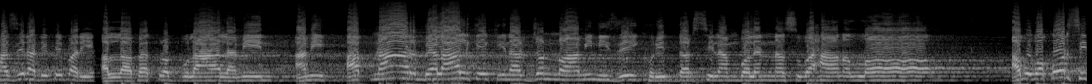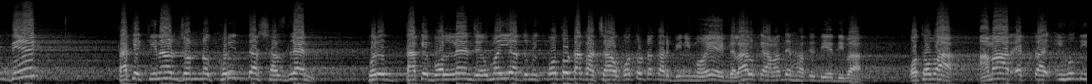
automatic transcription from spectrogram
হাজিরা দিতে পারি। আল্লাহ পাক আলামিন, আমি আপনার বেলালকে কেনার জন্য আমি নিজেই খরিদ্দার ছিলাম বলেন না, সুবহানাল্লাহ। আবু বকর সিদ্দিক তাকে কেনার জন্য খরিদ্দার সাজলেন। খরিদ তাকে বললেন যে, উমাইয়া, তুমি কত টাকা চাও? কত টাকার বিনিময়ে বেলালকে আমাদের হাতে দিয়ে দিবা? অথবা আমার একটা ইহুদি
